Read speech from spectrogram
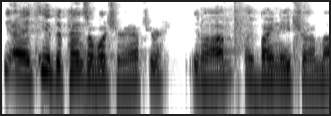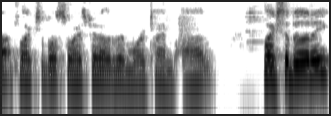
Yeah, I think it depends on what you're after. You know, I'm like by nature, I'm not flexible, so I spend a little bit more time on flexibility,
